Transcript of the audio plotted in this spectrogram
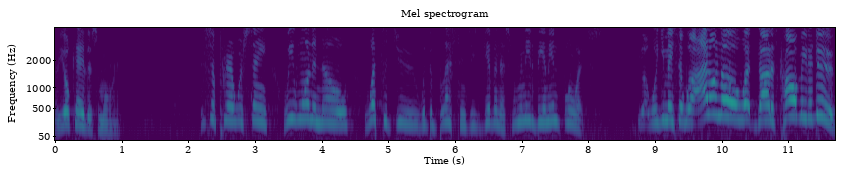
Are you okay this morning? This is a prayer we're saying we want to know what to do with the blessings He's given us. We need to be an influence. Well, you may say, Well, I don't know what God has called me to do.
